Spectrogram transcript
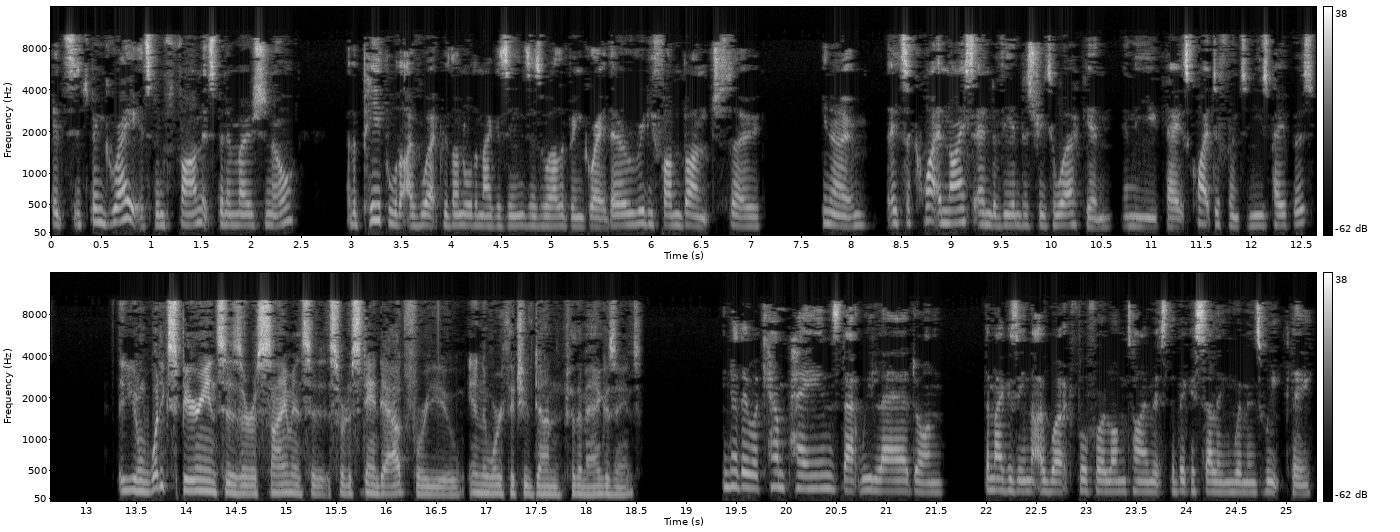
it's, it's been great. It's been fun. It's been emotional the people that I've worked with on all the magazines as well have been great. They're a really fun bunch. So, you know, it's a quite a nice end of the industry to work in in the UK. It's quite different to newspapers. You know, what experiences or assignments uh, sort of stand out for you in the work that you've done for the magazines? You know, there were campaigns that we led on the magazine that I worked for for a long time. It's the biggest selling women's weekly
